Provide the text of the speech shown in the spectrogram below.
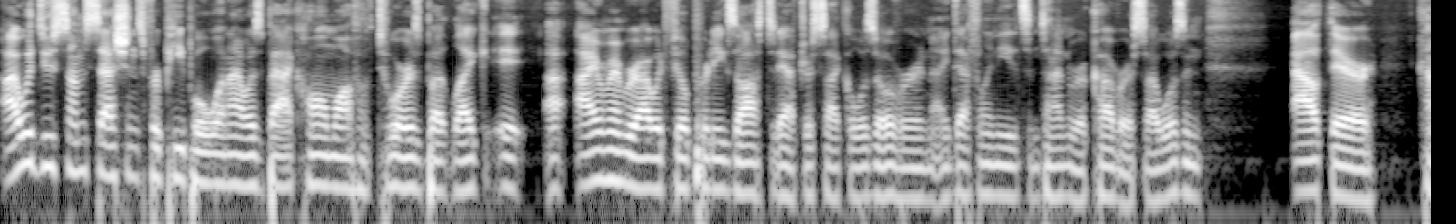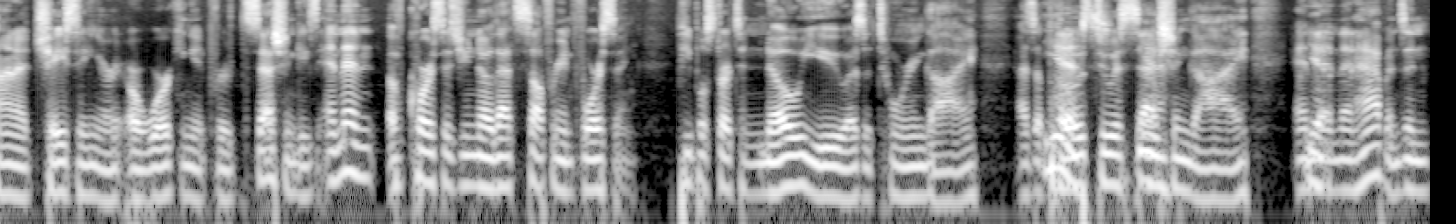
I would do some sessions for people when I was back home off of tours, but like it I, I remember I would feel pretty exhausted after a cycle was over and I definitely needed some time to recover. So I wasn't out there kind of chasing or, or working it for session gigs. And then of course, as you know, that's self reinforcing. People start to know you as a touring guy as opposed Yes. to a Yeah. session guy. And Yeah. then that happens. And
